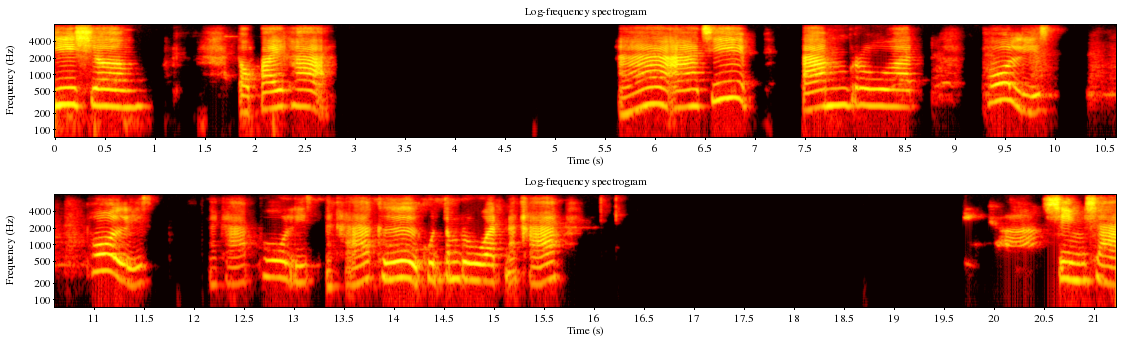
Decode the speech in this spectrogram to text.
ยี่เชิง ต่อไปค่ะอ่าอาชีพตำรวจ police police นะคะ police นะคะ คือคุณตำรวจนะคะ ชิงช้า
